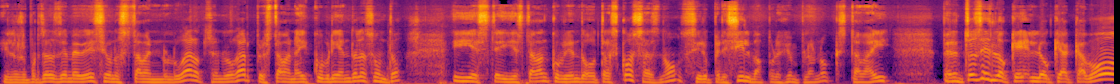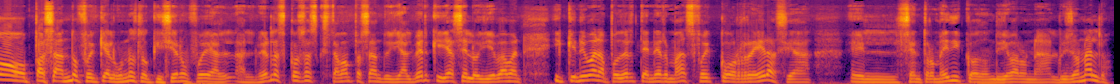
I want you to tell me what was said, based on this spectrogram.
Y los reporteros de MBS, unos estaban en un lugar, otros en un lugar, pero estaban ahí cubriendo el asunto y este y estaban cubriendo otras cosas, ¿no? Ciro Pérez Silva, por ejemplo, ¿no? Que estaba ahí. Pero entonces lo que lo que acabó pasando fue que algunos lo que hicieron fue al, al ver las cosas que estaban pasando y al ver que ya se lo llevaban y que no iban a poder tener más, fue correr hacia el centro médico donde llevaron a Luis Donaldo.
